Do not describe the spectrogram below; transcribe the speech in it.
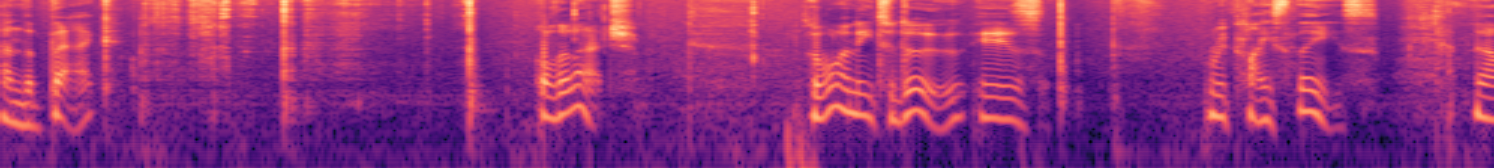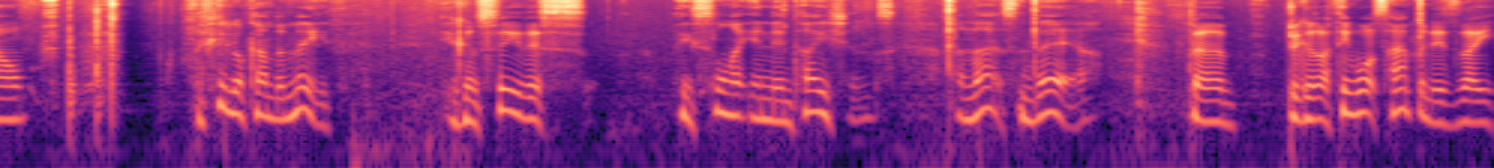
and the back of the latch. So what I need to do is replace these. Now, if you look underneath, you can see this these slight indentations, and that's there uh, because I think what's happened is they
